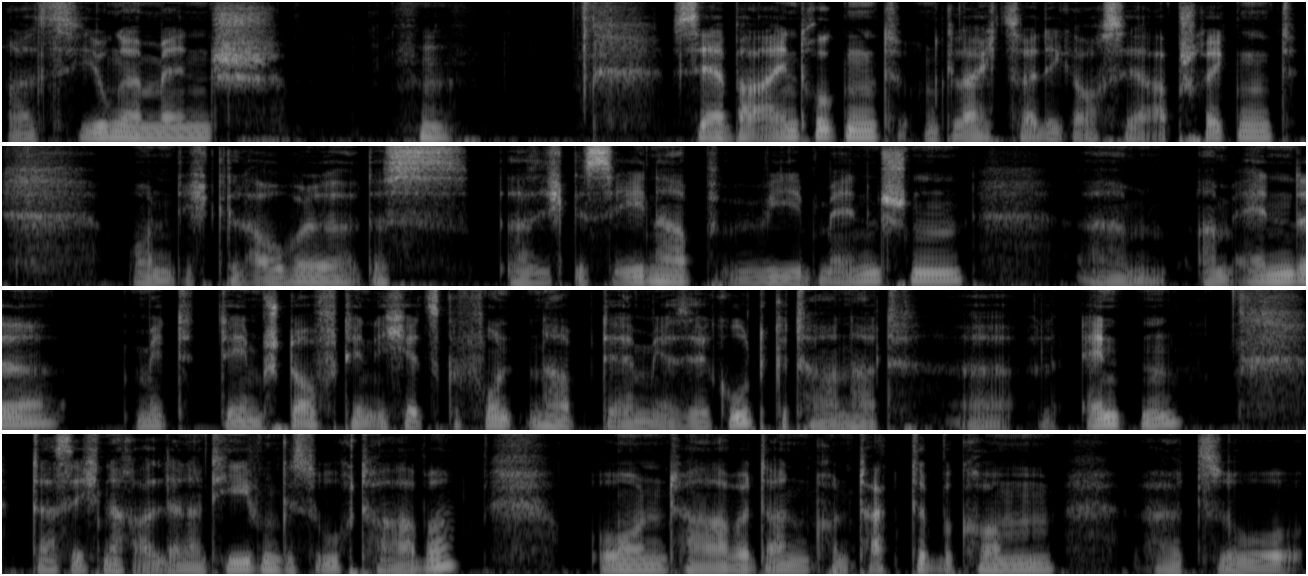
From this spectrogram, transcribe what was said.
als junger Mensch hm, sehr beeindruckend und gleichzeitig auch sehr abschreckend. Und ich glaube, dass, dass ich gesehen habe, wie Menschen ähm, am Ende mit dem Stoff, den ich jetzt gefunden habe, der mir sehr gut getan hat, äh, enden, dass ich nach Alternativen gesucht habe und habe dann Kontakte bekommen äh, zu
